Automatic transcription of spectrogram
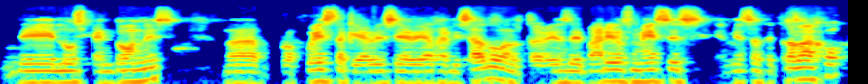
de los pendones, una propuesta que ya se había realizado a través de varios meses en mesas de trabajo,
